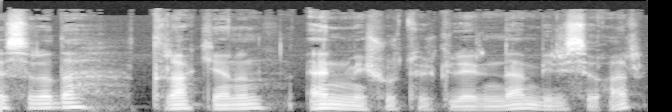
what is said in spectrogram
De sırada Trakya'nın en meşhur türkülerinden birisi var.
